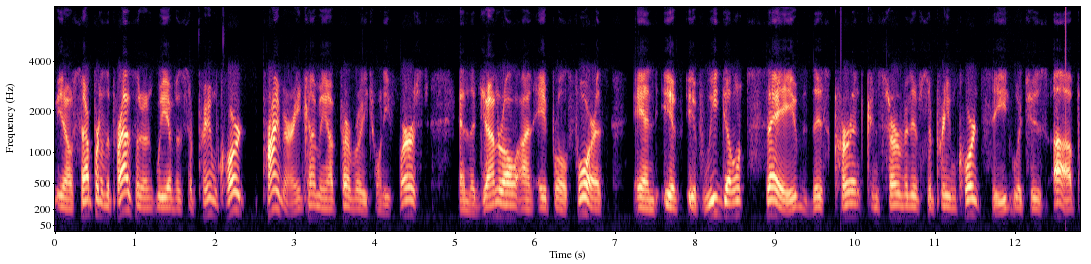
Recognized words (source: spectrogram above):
you know, separate of the president, we have a Supreme Court primary coming up February 21st and the general on April 4th. And if if we don't save this current conservative Supreme Court seat, which is up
